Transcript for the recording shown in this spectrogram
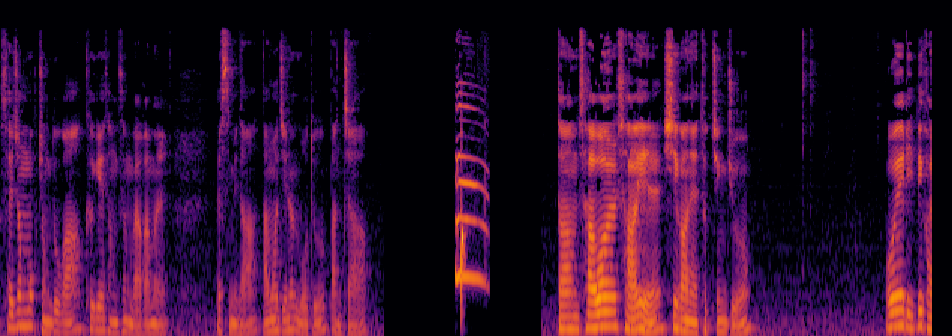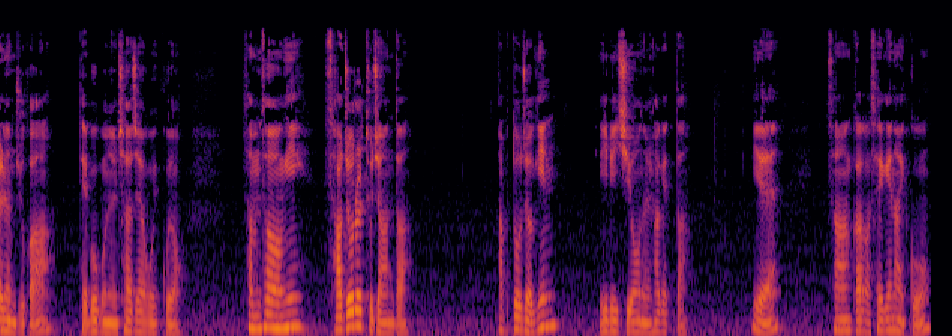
세 종목 정도가 크게 상승 마감을 했습니다. 나머지는 모두 반짝 다음 4월 4일 시간의 특징주 OLED 관련주가 대부분을 차지하고 있고요. 삼성이 4조를 투자한다. 압도적인 1위 지원을 하겠다. 이에 상한가가 3개나 있고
